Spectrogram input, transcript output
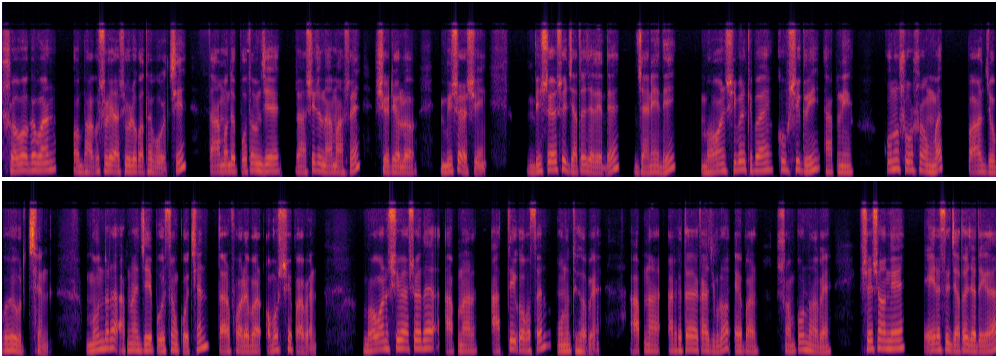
সৌভাগ্যবান ও ভাগ্যশালী রাশিগুলোর কথা বলছি, তার মধ্যে প্রথম যে রাশির নাম আসে সেটি হলো বৃষ রাশি। বৃষ রাশির জানিয়ে দিই, ভগবান শিবের কৃপায় খুব শীঘ্রই আপনি কোনো শুভ সংবাদ পাওয়ার যোগ্য হয়ে উঠছেন। বন্ধুরা, আপনার যে পরিশ্রম করছেন তার ফল এবার অবশ্যই পাবেন। ভগবান শিবের আশীর্বাদে আপনার আর্থিক অবস্থার উন্নতি হবে। আপনার থাকা কাজগুলো এবার সম্পূর্ণ হবে। সেই সঙ্গে এই রাশির জাতক জাতিকারা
